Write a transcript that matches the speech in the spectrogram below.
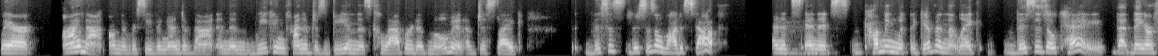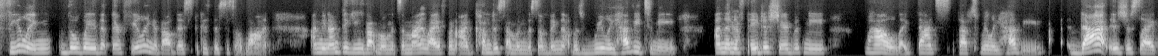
where I'm at on the receiving end of that. And then we can kind of just be in this collaborative moment of just like this is this is a lot of stuff and it's mm-hmm. and it's coming with the given that like this is okay that they are feeling the way that they're feeling about this because this is a lot. I mean i'm thinking about moments in my life when i've come to someone with something that was really heavy to me. And then yeah. if they just shared with me wow like that's that's really heavy that is just like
